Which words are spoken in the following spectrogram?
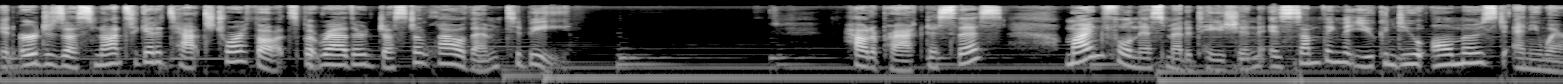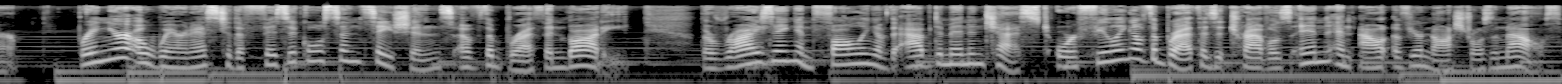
It urges us not to get attached to our thoughts, but rather just allow them to be. How to practice this? Mindfulness meditation is something that you can do almost anywhere. Bring your awareness to the physical sensations of the breath and body the rising and falling of the abdomen and chest, or feeling of the breath as it travels in and out of your nostrils and mouth.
